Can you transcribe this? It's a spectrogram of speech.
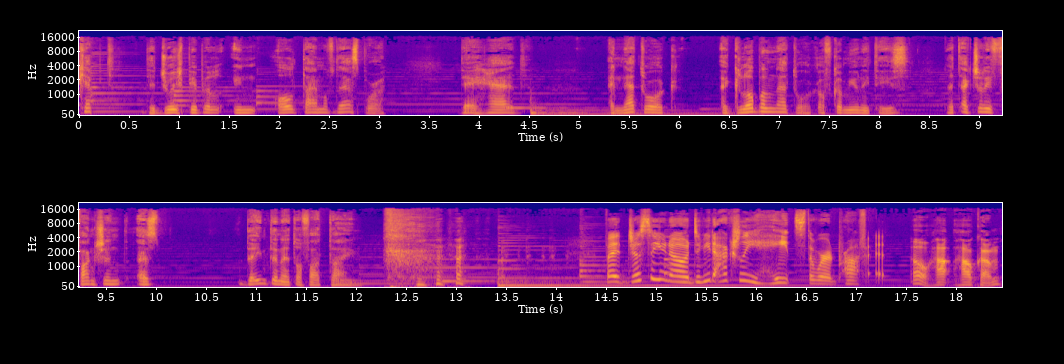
kept the Jewish people in all time of diaspora. They had a network, a global network of communities that actually functioned as the internet of our time. But just so you know, David actually hates the word prophet. Oh, how, how come?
